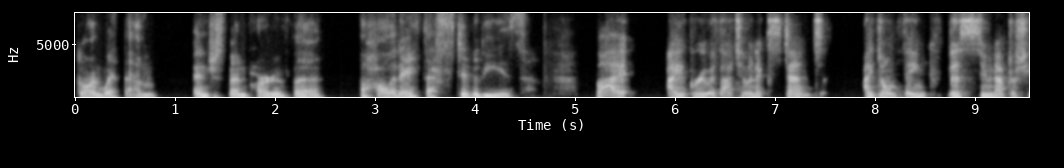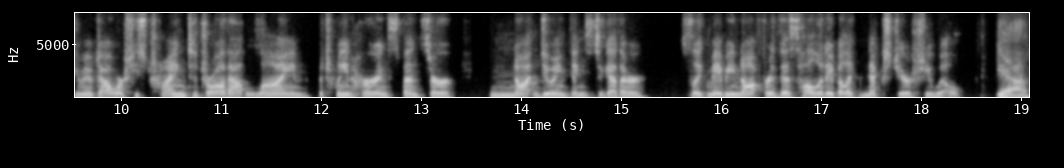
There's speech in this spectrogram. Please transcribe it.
gone with them and just been part of the the holiday festivities. But I agree with that to an extent. I don't think this soon after she moved out, where she's trying to draw that line between her and Spencer not doing things together. It's like maybe not for this holiday, but like next year she will. Yeah.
